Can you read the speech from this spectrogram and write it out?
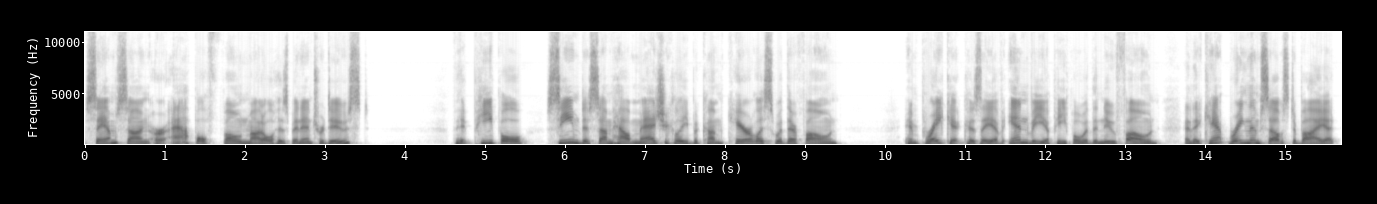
Samsung or Apple phone model has been introduced, that people seem to somehow magically become careless with their phone and break it because they have envy of people with the new phone and they can't bring themselves to buy it.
